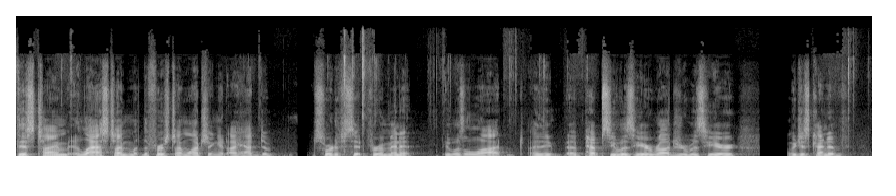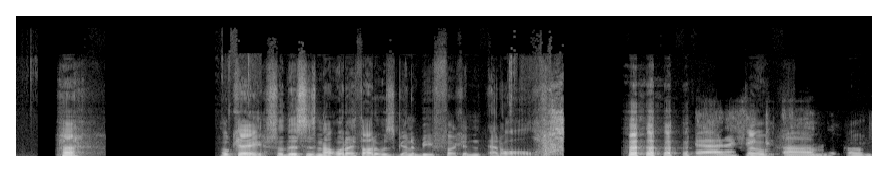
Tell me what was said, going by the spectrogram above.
this time last time the first time watching it I had to sort of sit for a minute. It was a lot. I think uh, Pepsi was here, Roger was here. We just kind of huh. Okay, so this is not what I thought it was going to be fucking at all. Yeah, and I So- think um um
